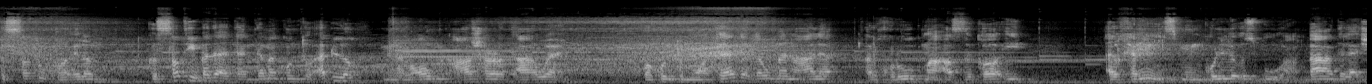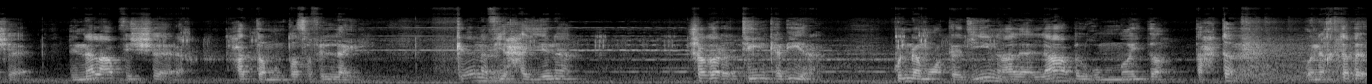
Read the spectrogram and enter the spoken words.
قصته قائلا قصتي بدأت عندما كنت أبلغ من العمر عشرة أعوام وكنت معتاد دوما على الخروج مع أصدقائي الخميس من كل أسبوع بعد العشاء لنلعب في الشارع حتى منتصف الليل. كان في حينا شجرة تين كبيرة. كنا معتادين على لعب الغميضة تحتها ونختبئ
